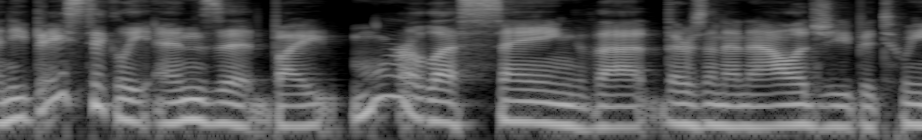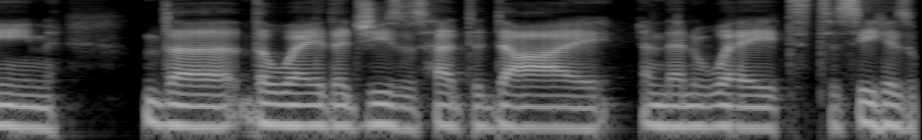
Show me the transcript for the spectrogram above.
And he basically ends it by more or less saying that there's an analogy between the the way that Jesus had to die and then wait to see his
